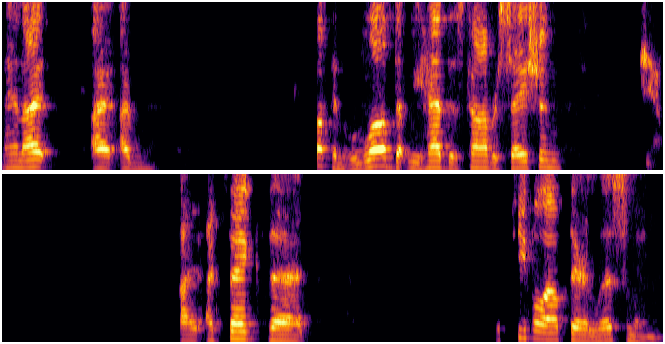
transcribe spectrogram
man, I I I fucking love that we had this conversation. Yeah. I I think that the people out there listening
